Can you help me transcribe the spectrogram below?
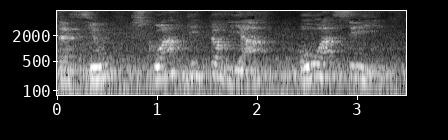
Station Square Victoria, OACI.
